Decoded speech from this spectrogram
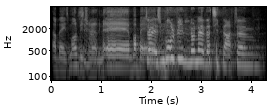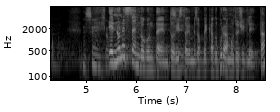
Vabbè, Smallville Sì, ce n'era di me. Eh, vabbè. Cioè. Smallville non è da città, cioè... E non essendo contento, Sì. visto che mi sono beccato pure la motocicletta,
